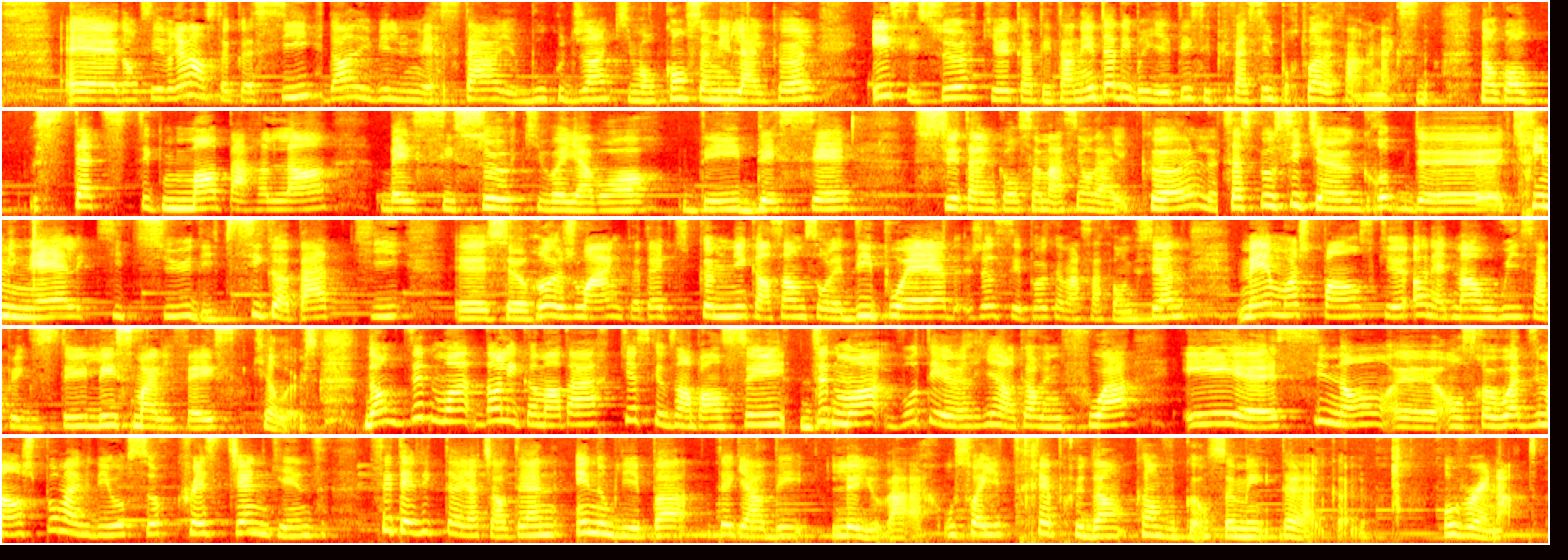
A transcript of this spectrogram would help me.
Euh, donc, c'est vrai dans ce cas-ci. Dans les villes universitaires, il y a beaucoup de gens qui vont consommer de l'alcool. Et c'est sûr que quand tu es en état d'ébriété, c'est plus facile pour toi de faire un accident. Donc, on, statistiquement parlant, ben, c'est sûr qu'il va y avoir des décès suite à une consommation d'alcool. Ça se peut aussi qu'il y ait un groupe de criminels qui tuent, des psychopathes qui euh, se rejoignent, peut-être qui communiquent ensemble sur le deep web. Je sais pas comment ça fonctionne, mais moi je pense que honnêtement oui, ça peut exister les smiley face killers. Donc dites-moi dans les commentaires qu'est-ce que vous en pensez? Dites-moi vos théories encore une fois. Et euh, sinon, euh, on se revoit dimanche pour ma vidéo sur Chris Jenkins. C'était Victoria Charlton et n'oubliez pas de garder l'œil ouvert ou soyez très prudent quand vous consommez de l'alcool. Over and out.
